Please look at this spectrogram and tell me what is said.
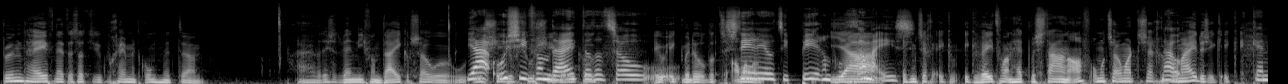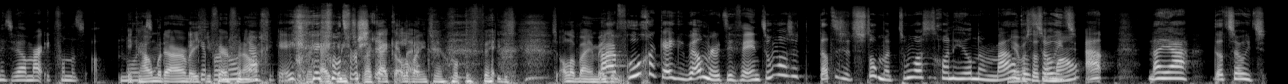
punt heeft. Net als dat hij op een gegeven moment komt met, eh, wat is het, Wendy van Dijk of zo? Ja, Oeshi van Dijk, dat het zo Ik, ik bedoel, dat is allemaal... stereotyperend programma is. Ik moet zeggen, ik, ik weet van het bestaan af, om het zo maar te zeggen Nou, voor mij. Dus ik, ik, Ik ken het wel, maar ik vond het nooit... ik hou me daar een ik beetje heb er ver nooit van naar af. gekeken. Wij Ik kijken, vond het niet, wij kijken allebei niet zo op tv. Dus het is allebei een Maar beetje... vroeger keek ik wel meer tv en toen was het, dat is het stomme, toen was het gewoon heel normaal Ja, dat, dat zoiets normaal? aan, nou ja, dat zoiets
